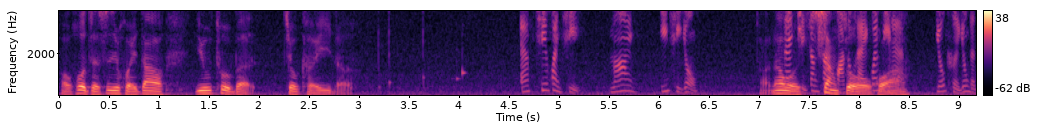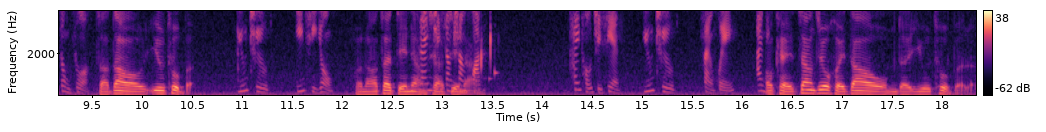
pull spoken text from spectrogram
哦，或者是回到 YouTube 就可以了。App 切换器 Line 已启用，好，那我向左滑有可用的动作找到 YouTube，YouTube 已启用，好然后再点两下进来开头直线 YouTube 返回按。OK，这样就回到我们的 YouTube 了。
